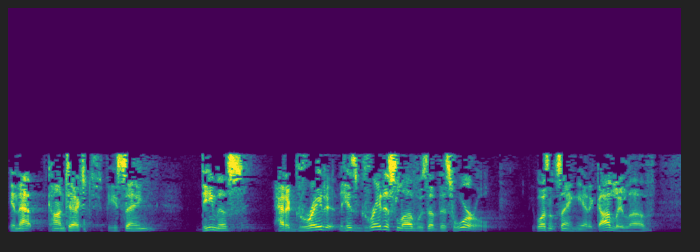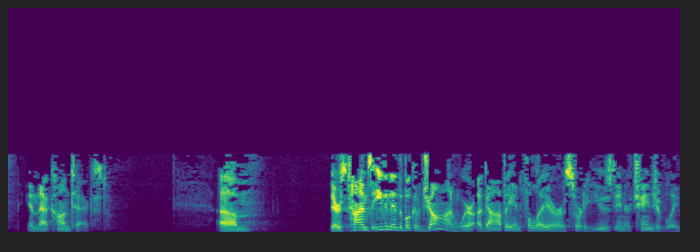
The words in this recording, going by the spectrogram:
in that context, he's saying Demas had a great, his greatest love was of this world. He wasn't saying he had a godly love in that context. Um, there's times, even in the book of John, where agape and phileo are sort of used interchangeably.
